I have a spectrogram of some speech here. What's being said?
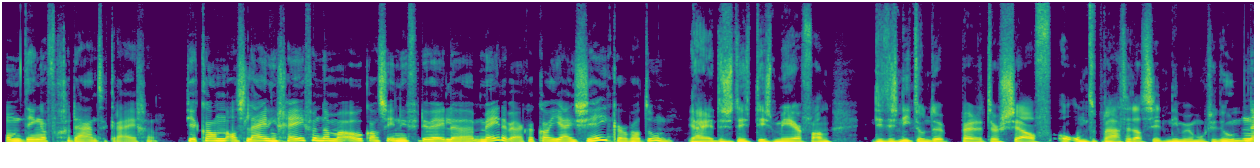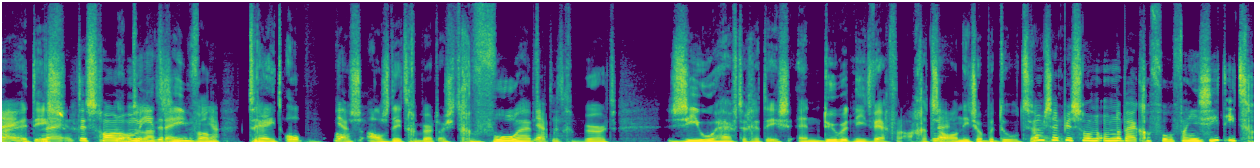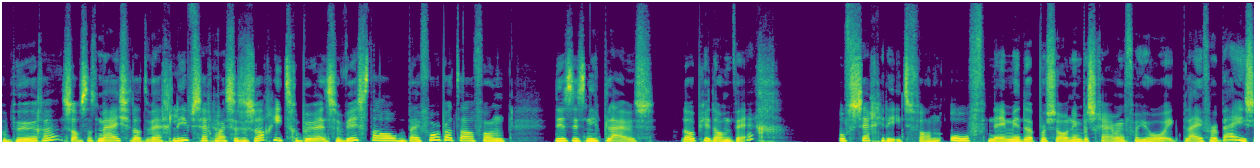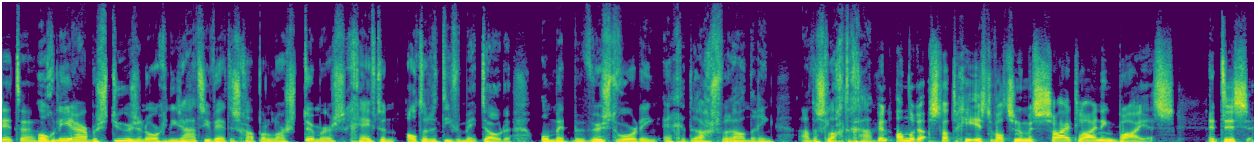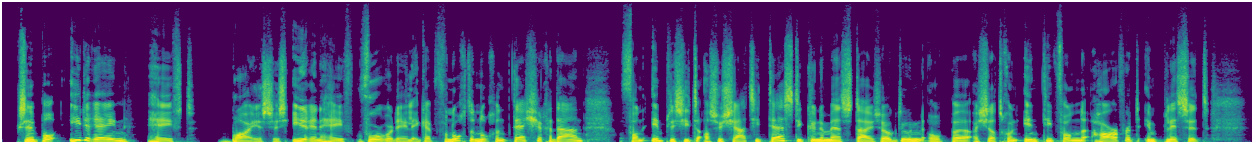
om dingen gedaan te krijgen. Je kan als leidinggevende, maar ook als individuele medewerker, kan jij zeker wat doen. Ja, ja, dus het is, het is meer van. Dit is niet om de predators zelf om te praten dat ze het niet meer moeten doen. Nee, maar het is nee, het is gewoon om, om, te laten zien van Ja. treed op Ja. als, als dit gebeurt. Als je het gevoel hebt Ja. dat het gebeurt, zie hoe heftig het is en duw het niet weg van ach, het zal wel niet zo bedoeld zijn. Soms heb je zo'n onderbuikgevoel van je ziet iets gebeuren. Zoals dat meisje dat wegliep. Zeg maar, ze zag iets gebeuren en ze wist al bijvoorbeeld al van dit is niet pluis. Loop je dan weg? Of zeg je er iets van? Of neem je de persoon in bescherming van joh, ik blijf erbij zitten. Hoogleraar bestuurs- en organisatiewetenschapper Lars Tummers geeft een alternatieve methode om met bewustwording en gedragsverandering aan de slag te gaan. Een andere strategie is wat ze noemen sidelining bias. Het is simpel, iedereen heeft biases. Iedereen heeft vooroordelen. Ik heb vanochtend nog een testje gedaan van impliciete associatietest. Die kunnen mensen thuis ook doen. Op, eh, als je dat gewoon intypt van Harvard,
